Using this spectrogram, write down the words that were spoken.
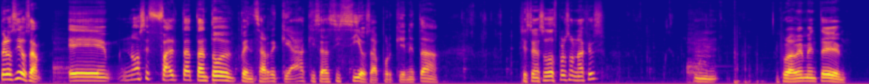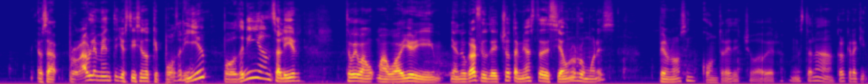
Pero sí, o sea, eh, no hace falta tanto pensar de que, ah, quizás sí, sí, o sea, porque neta, si están esos dos personajes, mm, probablemente, o sea, probablemente yo estoy diciendo que podría, podrían salir Tobey Maguire y, Andrew Garfield. De hecho, también hasta decía unos rumores, pero no los encontré. De hecho, a ver, ¿dónde está la? Creo que era aquí.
